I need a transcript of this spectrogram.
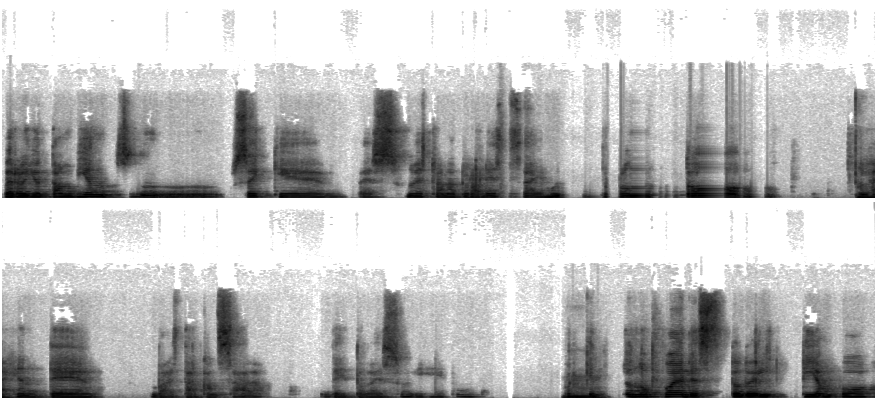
Pero yo también mm, sé que es nuestra naturaleza y muy pronto la gente va a estar cansada de todo eso y porque mm. tú no puedes todo el tiempo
